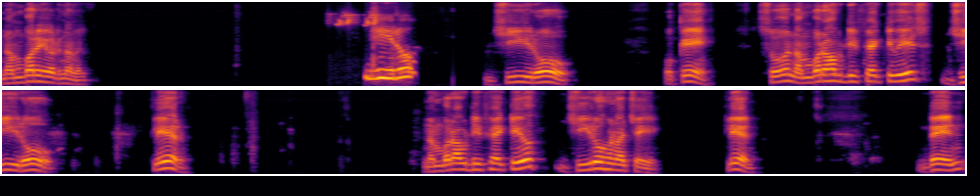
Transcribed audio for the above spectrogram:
ನಂಬರ್ ಹೇಳ್ರಿ ನನಗೆ zero, zero. Okay. So number of defective is zero. Clear? Number of defective zero होना चाहिए. Clear? Then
